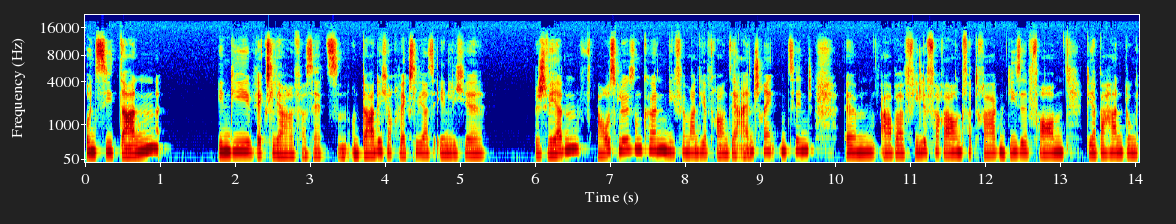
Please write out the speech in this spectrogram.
und sie dann in die Wechseljahre versetzen und dadurch auch wechseljahrsähnliche Beschwerden auslösen können, die für manche Frauen sehr einschränkend sind. Ähm, aber viele Frauen vertragen diese Form der Behandlung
